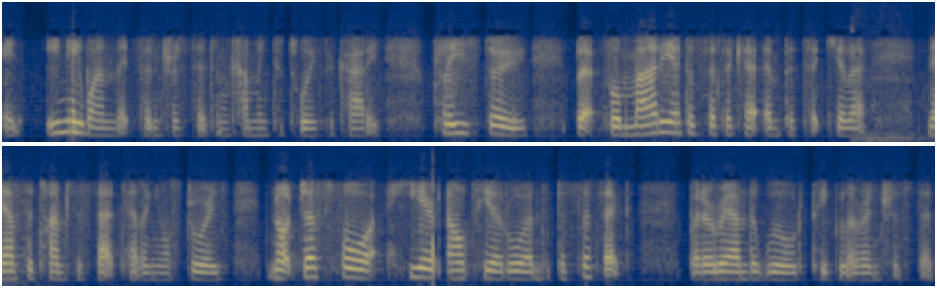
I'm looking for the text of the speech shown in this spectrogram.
and anyone that's interested in coming to Toi Whakaari, please do. But for Māori and Pasifika in particular, now's the time to start telling your stories, not just for here in Aotearoa and the Pacific, but around the world people are interested.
